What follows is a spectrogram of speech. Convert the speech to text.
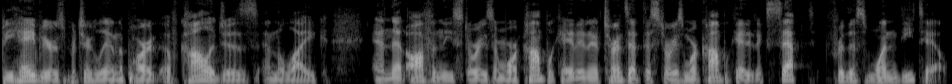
behaviors, particularly on the part of colleges and the like, and that often these stories are more complicated. And it turns out this story is more complicated, except for this one detail,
